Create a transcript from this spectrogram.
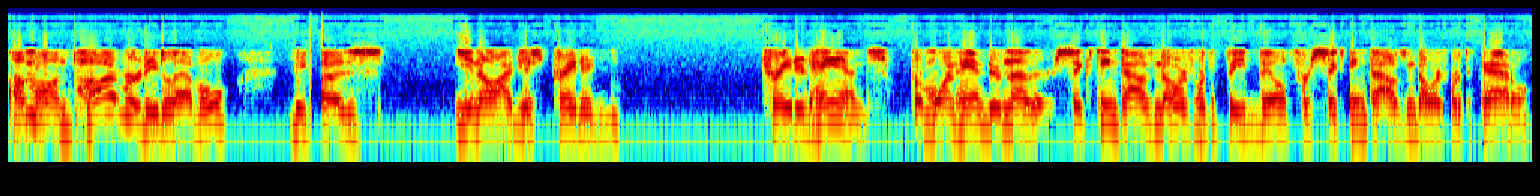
I'm on poverty level because you know I just traded traded hands from one hand to another. Sixteen thousand dollars worth of feed bill for sixteen thousand dollars worth of cattle,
